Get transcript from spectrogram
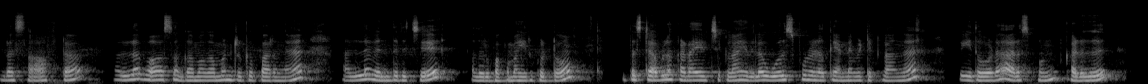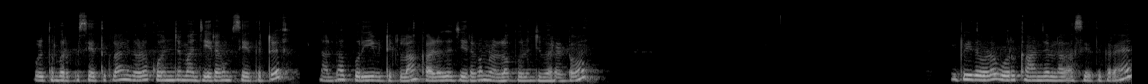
நல்லா சாஃப்டாக நல்லா வாசம் கம கமன்னு இருக்குது பாருங்கள் நல்லா வெந்துடுச்சு. அது ஒரு பக்கமாக இருக்கட்டும். இப்போ ஸ்டவ்வில் கடாய் வச்சுக்கலாம். இதில் ஒரு ஸ்பூன் அளவுக்கு எண்ணெய் விட்டுக்கலாங்க. இப்போ இதோட அரை ஸ்பூன் கடுகு உளுத்தம்பருப்பு சேர்த்துக்கலாம். இதோட கொஞ்சமாக ஜீரகம் சேர்த்துட்டு நல்லா புரிய விட்டுக்கலாம். கடுகு ஜீரகம் நல்லா புரிஞ்சு வரட்டும். இப்போ இதோட ஒரு காஞ்ச மிளகாய் சேர்த்துக்கிறேன்.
